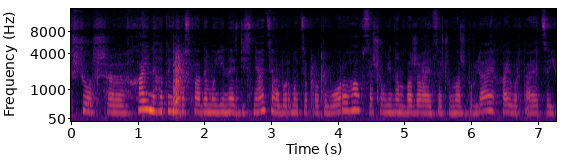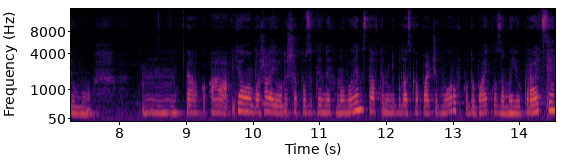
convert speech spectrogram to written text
Що ж, е, хай негативні розклади мої не здійсняться, обернуться проти ворога. Все, що він нам бажає, все, що в нас жбурляє, хай вертається йому. Так, а я вам бажаю лише позитивних новин. Ставте мені, будь ласка, пальчик вгору, вподобайку за мою працю.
